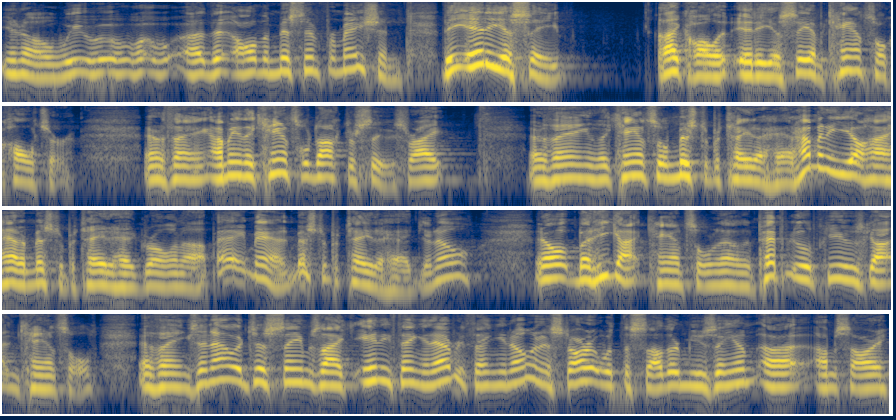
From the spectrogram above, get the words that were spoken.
You know, we, uh, the, all the misinformation, the idiocy, I call it idiocy of cancel culture. And everything. I mean, they canceled Dr. Seuss, right? Everything. They canceled Mr. Potato Head. How many of y'all had a Mr. Potato Head growing up? Hey, man, Mr. Potato Head, you know? You know, but he got canceled. Now the Pepe Le Pew's gotten canceled and things. And now it just seems like anything and everything, you know. And it started with the Southern Museum, uh, I'm sorry,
